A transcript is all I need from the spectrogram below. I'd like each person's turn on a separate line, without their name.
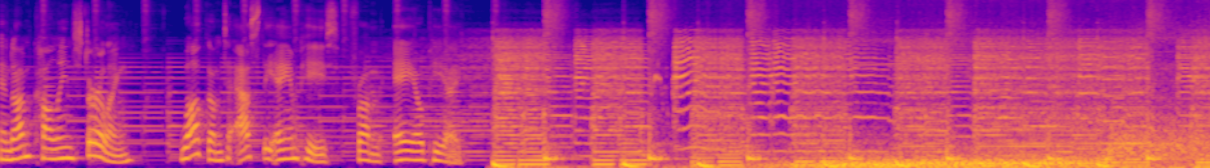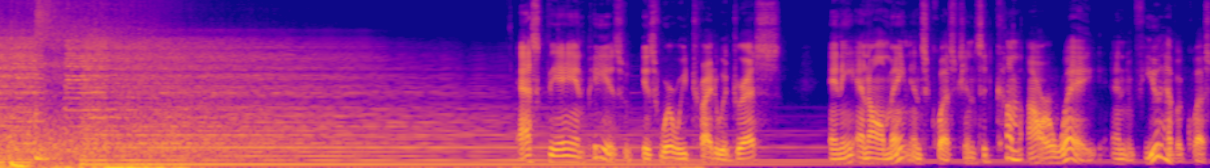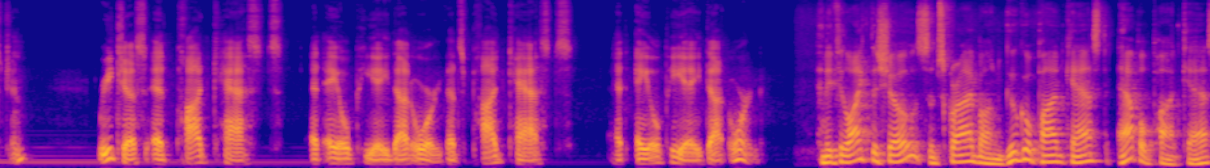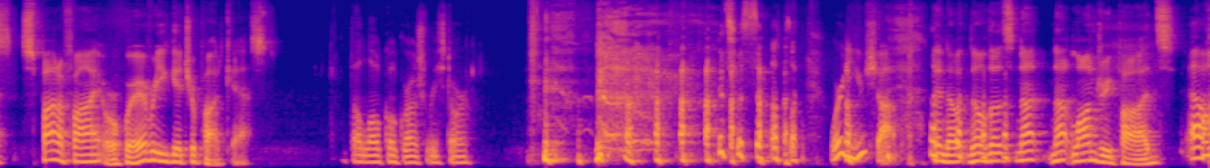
And I'm Colleen Sterling. Welcome to Ask the A&Ps from AOPA.
Ask the A&P is, is where we try to address any and all maintenance questions that come our way. And if you have a question, reach us at podcasts at aopa.org. That's podcasts at aopa.org.
And if you like the show, subscribe on Google Podcast, Apple Podcasts, Spotify, or wherever you get your podcasts.
The local grocery store. it just sounds like where do you shop?
no, no, those not not laundry pods.
Oh,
